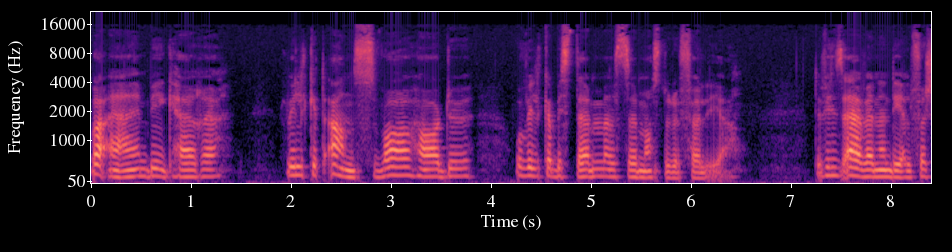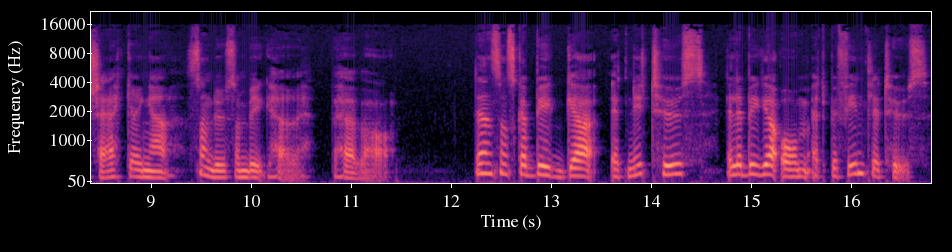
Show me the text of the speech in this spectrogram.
Vad är en byggherre? Vilket ansvar har du och vilka bestämmelser måste du följa? Det finns även en del försäkringar som du som byggherre behöver ha. Den som ska bygga ett nytt hus eller bygga om ett befintligt hus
